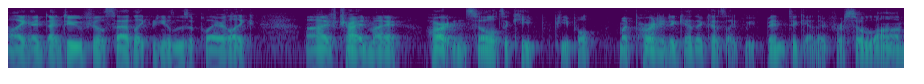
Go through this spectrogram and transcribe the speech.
like I, I do feel sad, like when you lose a player. Like I've tried my heart and soul to keep people, my party together, because like we've been together for so long.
